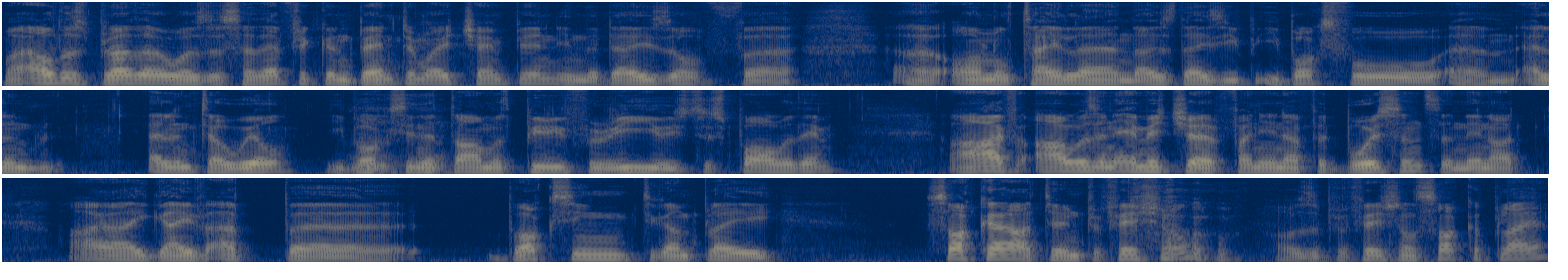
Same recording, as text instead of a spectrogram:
My eldest brother was a South African bantamweight champion in the days of uh, uh, Arnold Taylor. In those days, he, he boxed for um, Alan Alan Toweel. He boxed in the time with Piri Furi, who used to spar with him. I've, I was an amateur, funny enough, at Boyson's, and then I, I gave up uh, boxing to go and play soccer. I turned professional. I was a professional soccer player.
